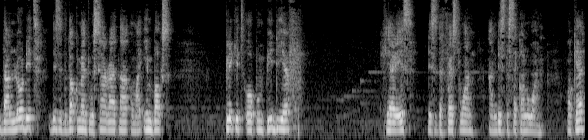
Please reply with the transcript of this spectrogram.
Download it. This is the document we send right now on my inbox. Click it open PDF here is. This is the first one and this is the second one. Okay?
